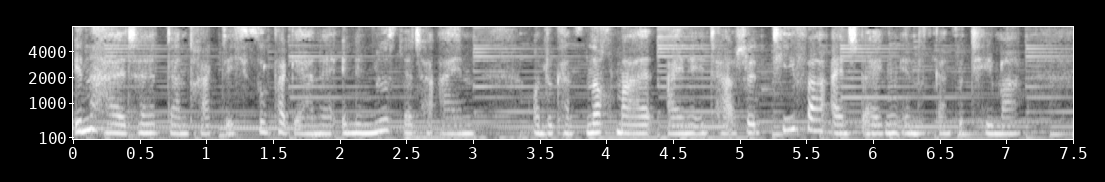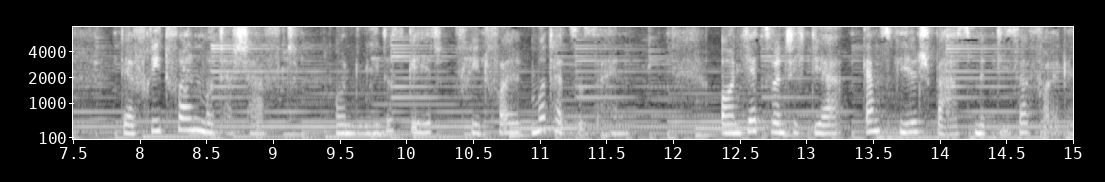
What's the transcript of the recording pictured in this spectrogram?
Inhalte, dann trag dich super gerne in den Newsletter ein und du kannst nochmal eine Etage tiefer einsteigen in das ganze Thema der friedvollen Mutterschaft und wie das geht, friedvoll Mutter zu sein. Und jetzt wünsche ich dir ganz viel Spaß mit dieser Folge.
